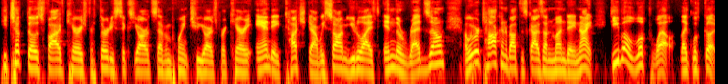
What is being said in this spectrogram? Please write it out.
He took those five carries for 36 yards, 7.2 yards per carry, and a touchdown. We saw him utilized in the red zone. And we were talking about this guys on Monday night. Deebo looked well, like looked good.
